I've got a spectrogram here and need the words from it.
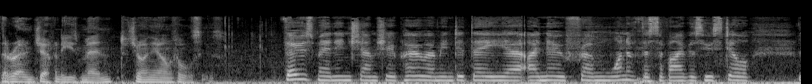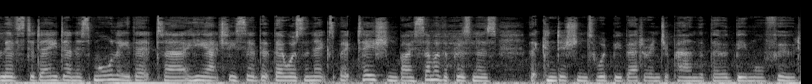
their own Japanese men to join the armed forces. Those men in Sham Shui Po, I mean, did they? Uh, I know from one of the survivors who still lives today, Dennis Morley, that uh, he actually said that there was an expectation by some of the prisoners that conditions would be better in Japan, that there would be more food.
